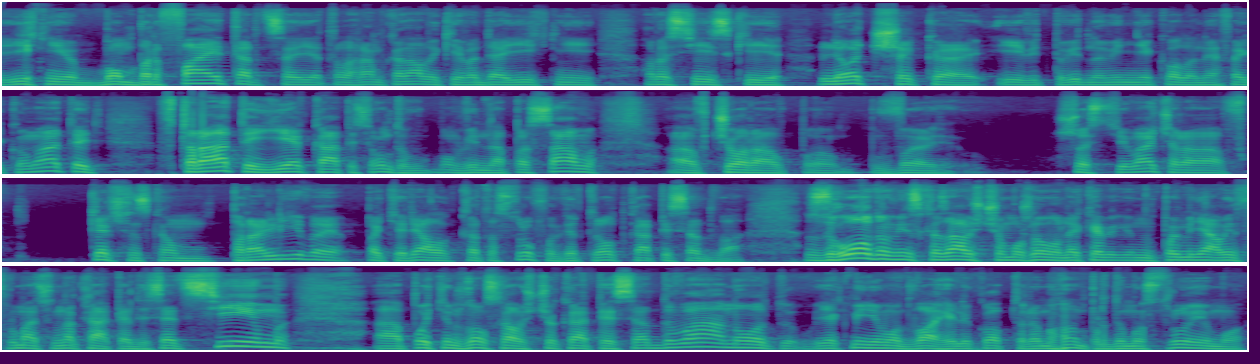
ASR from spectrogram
їхній бомберфайтер, це є телеграм-канал, який веде їхній російський льотчик, е, і відповідно він ніколи не фейкоматить. Втрати є К-50. Він написав вчора в 6 вечора в Керченському проліві потеряв катастрофу вертольот К-52. Згодом він сказав, що можливо К- поміняв інформацію на К-57, а потім знову сказав, що К-52. Ну, от, як мінімум, два гелікоптери ми продемонструємо:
